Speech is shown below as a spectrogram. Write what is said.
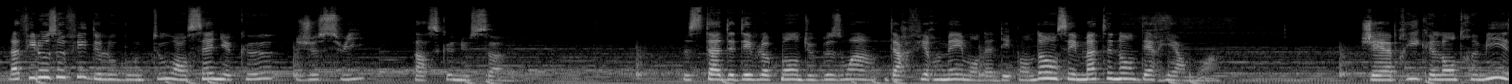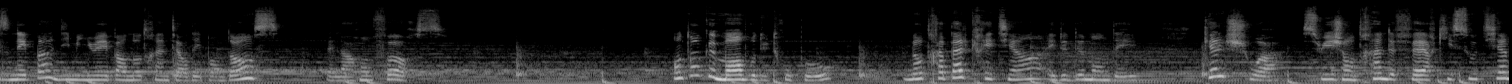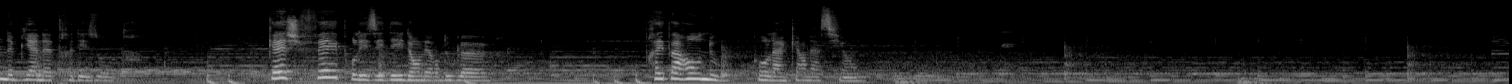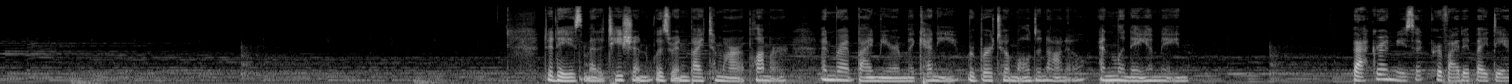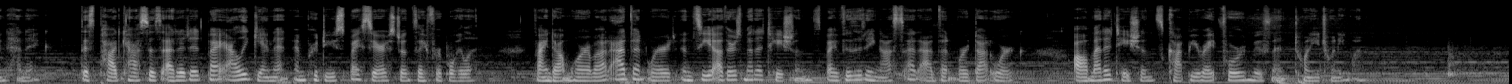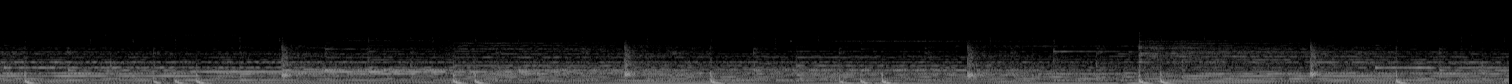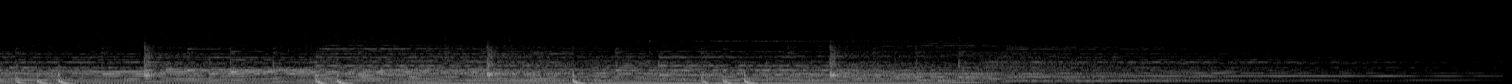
La philosophie de l'Ubuntu enseigne que je suis parce que nous sommes. Le stade de développement du besoin d'affirmer mon indépendance est maintenant derrière moi. J'ai appris que l'entremise n'est pas diminuée par notre interdépendance, elle la renforce. En tant que membre du troupeau, notre appel chrétien est de demander quel choix suis-je en train de faire qui soutienne le bien-être des autres? Qu'ai-je fait pour les aider dans leur douleur? Préparons-nous pour l'incarnation. Today's meditation was written by Tamara Plummer and read by Mira McKenney, Roberto Maldonado, and Linnea Main. Background music provided by Dan Hennig. This podcast is edited by Ali Gannett and produced by Sarah Stonecipher Boylan. Find out more about Advent Word and see others' meditations by visiting us at adventword.org. All meditations copyright Forward Movement 2021.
